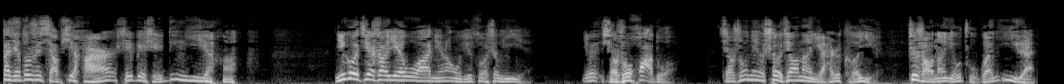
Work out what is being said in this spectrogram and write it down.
大家都是小屁孩儿，谁给谁定义呀？你给我介绍业务啊，你让我去做生意。因为小时候话多，小时候那个社交呢也还是可以，至少呢有主观意愿。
